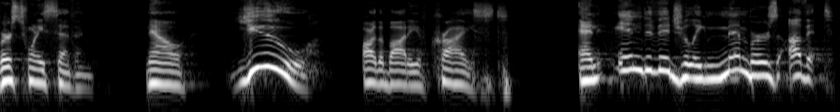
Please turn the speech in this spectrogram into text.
Verse 27. Now, you are the body of Christ and individually members of it.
